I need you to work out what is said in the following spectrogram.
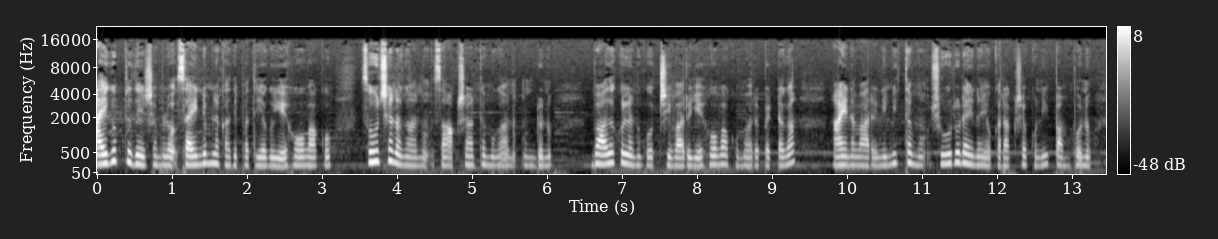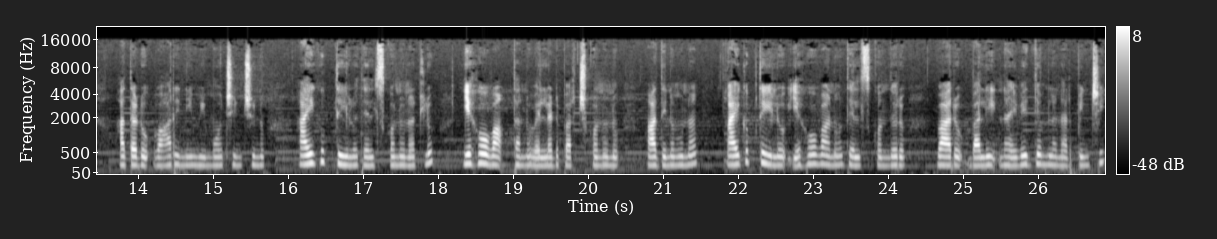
ఐగుప్తు దేశంలో సైన్యములకు అధిపతియగు యహోవాకు సూచనగాను సాక్షార్థముగాను ఉండును. బాధకులను కూర్చి వారు యహోవాకు మొరపెట్టగా ఆయన వారి నిమిత్తము శూరుడైన యొక్క రక్షకుని పంపును. అతడు వారిని విమోచించును. ఐగుప్తీయులు తెలుసుకొనున్నట్లు యెహోవా తను వెల్లడిపరచుకొనును. ఆ దినమున ఐగుప్తీయులు యహోవాను తెలుసుకొందురు. వారు బలి నైవేద్యములను అర్పించి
